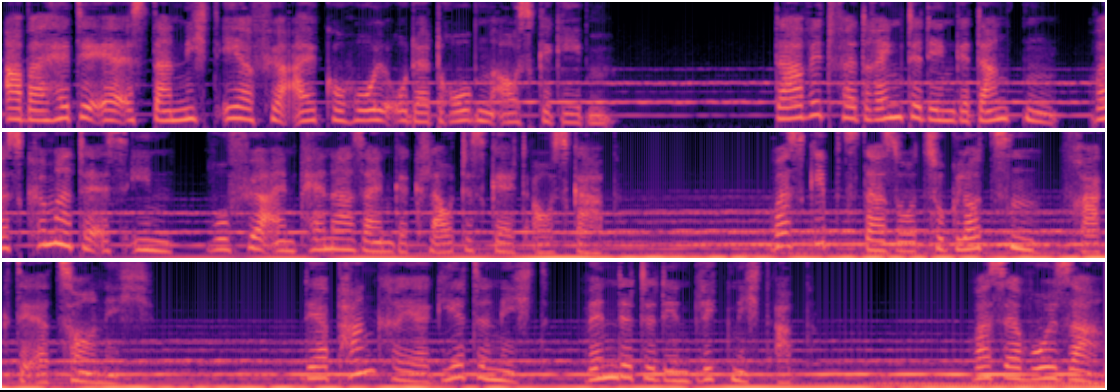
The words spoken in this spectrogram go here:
Aber hätte er es dann nicht eher für Alkohol oder Drogen ausgegeben? David verdrängte den Gedanken, was kümmerte es ihn, wofür ein Penner sein geklautes Geld ausgab. Was gibt's da so zu glotzen, fragte er zornig. Der Punk reagierte nicht, wendete den Blick nicht ab. Was er wohl sah.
